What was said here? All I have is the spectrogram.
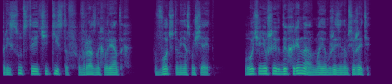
Присутствие чекистов в разных вариантах. Вот что меня смущает. Очень уж их до хрена в моем жизненном сюжете.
